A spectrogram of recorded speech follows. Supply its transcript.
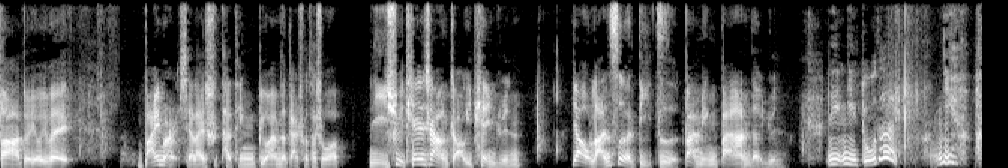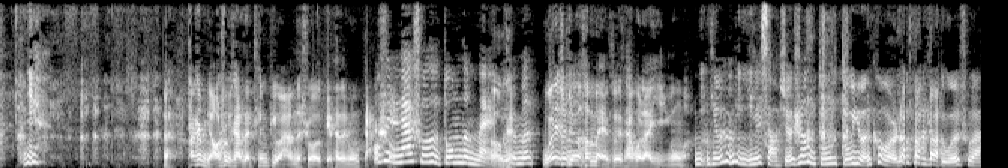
啊，对，有一位 Bimer 写来是他听 BOM 的感受，他说：“你去天上找一片云，要蓝色底子，半明半暗的云。”你你读的，你你，哎，他是描述一下在听 BOM 的时候给他的那种感受。我给人家说的多么的美，为什么？我也是觉得很美，所以才会来引用啊。你你为什么以一个小学生读读语文课文的方式读得出来？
